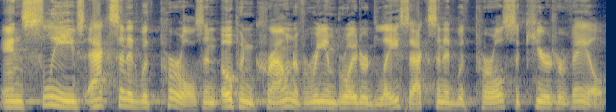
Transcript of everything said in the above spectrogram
and sleeves accented with pearls. An open crown of re embroidered lace accented with pearls secured her veil.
